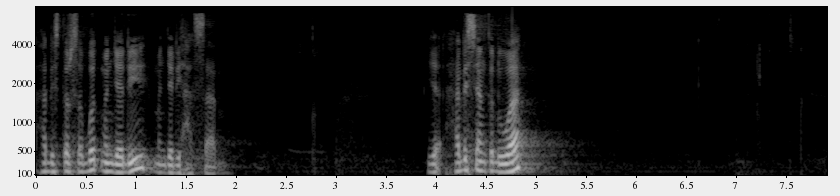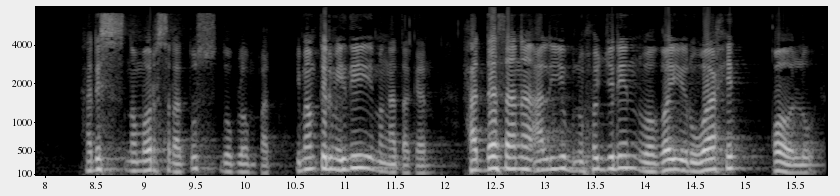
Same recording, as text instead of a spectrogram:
hadis tersebut menjadi menjadi hasan. Ya, hadis yang kedua. Hadis nomor 124. Imam Tirmizi mengatakan, "Haddatsana Ali bin Hujrin wa ghairu wahid. Qalu,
